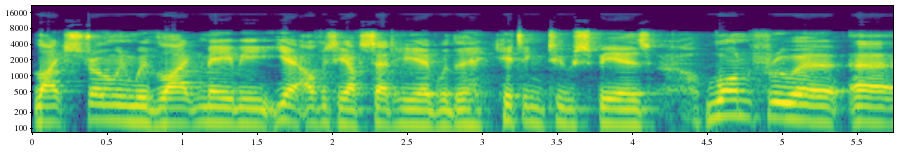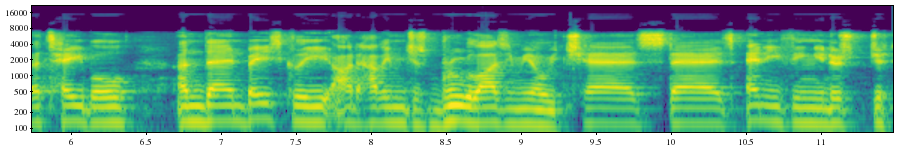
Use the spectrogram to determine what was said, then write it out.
like Strowman with like maybe yeah obviously I've said here with the hitting two spears one through a, a, a table and then basically I'd have him just brutalizing you know with chairs stairs anything you just just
